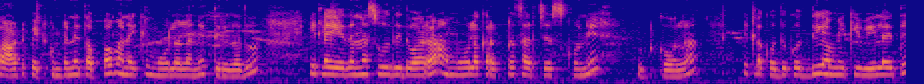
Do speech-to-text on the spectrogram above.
కాటు పెట్టుకుంటేనే తప్ప మనకి మూలలు అనేది తిరగదు. ఇట్లా ఏదన్నా సూది ద్వారా ఆ మూల కరెక్ట్గా సరి చేసుకొని కుట్టుకోవాలా? ఇట్లా కొద్ది కొద్దిగా మీకు వీలైతే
